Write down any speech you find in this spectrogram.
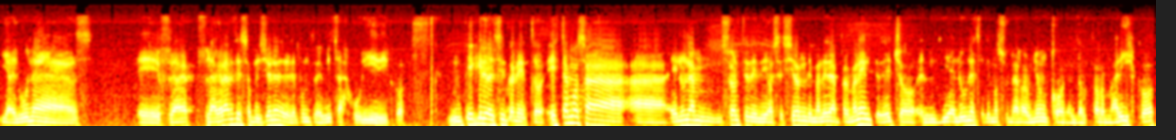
y algunas eh, fla- flagrantes omisiones desde el punto de vista jurídico. ¿Qué quiero decir con esto? Estamos a- a- en una suerte de negociación de manera permanente. De hecho, el día lunes tenemos una reunión con el doctor Marisco,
